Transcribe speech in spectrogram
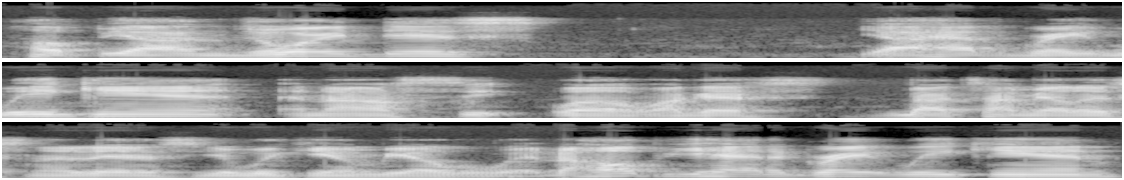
Hope y'all enjoyed this. Y'all have a great weekend, and I'll see. Well, I guess by the time y'all listen to this, your weekend will be over with. I hope you had a great weekend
